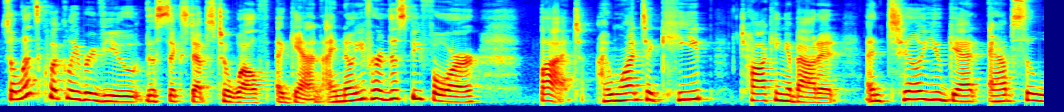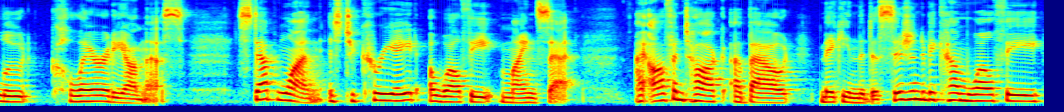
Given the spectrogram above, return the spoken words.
So let's quickly review the six steps to wealth again. I know you've heard this before, but I want to keep talking about it until you get absolute clarity on this. Step one is to create a wealthy mindset. I often talk about making the decision to become wealthy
